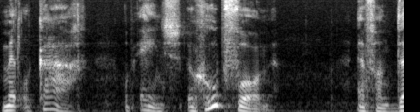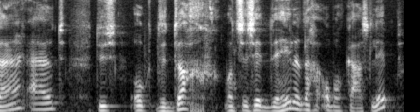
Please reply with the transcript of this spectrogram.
met elkaar opeens een groep vormen. En van daaruit dus ook de dag, want ze zitten de hele dag op elkaars lip.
